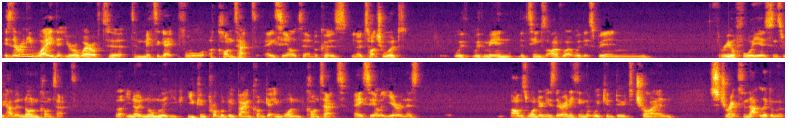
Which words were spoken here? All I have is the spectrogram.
Is there any way that you're aware of to, to mitigate for a contact ACL tear? Because you know, touch wood, with with me and the teams that I've worked with, it's been three or four years since we had a non-contact. But you know, normally you you can probably bank on getting one contact ACL a year, and there's. I was wondering, is there anything that we can do to try and strengthen that ligament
